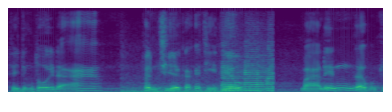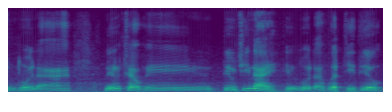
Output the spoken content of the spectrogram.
thì chúng tôi đã phân chia các cái chỉ tiêu mà đến giờ chúng tôi đã nếu theo cái tiêu chí này thì chúng tôi đã vượt chỉ tiêu.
